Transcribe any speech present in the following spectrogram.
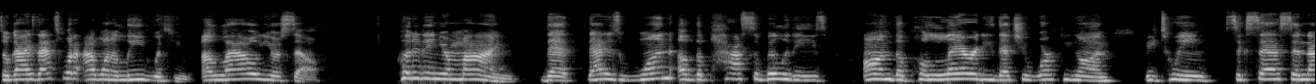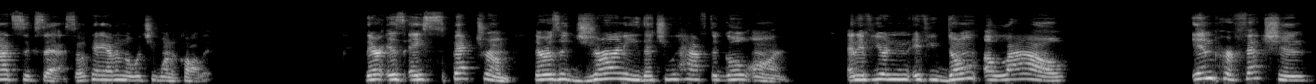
So guys, that's what I want to leave with you. Allow yourself, put it in your mind that that is one of the possibilities on the polarity that you're working on between success and not success. Okay, I don't know what you want to call it. There is a spectrum. There is a journey that you have to go on. And if you're if you don't allow imperfection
